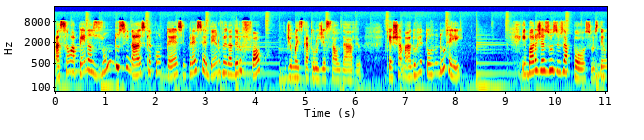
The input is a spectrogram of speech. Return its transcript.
A são apenas um dos sinais que acontecem precedendo o verdadeiro foco de uma escatologia saudável, que é chamado o retorno do rei. Embora Jesus e os apóstolos tenham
